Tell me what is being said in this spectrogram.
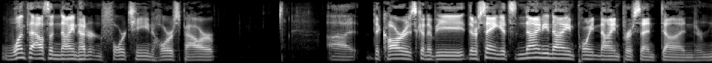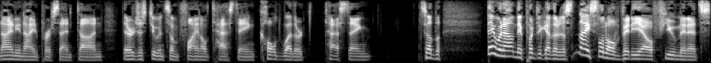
One thousand nine hundred and fourteen horsepower. Uh, the car is going to be, they're saying it's 99.9% done or 99% done. They're just doing some final testing, cold weather testing. So the, they went out and they put together this nice little video, few minutes.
